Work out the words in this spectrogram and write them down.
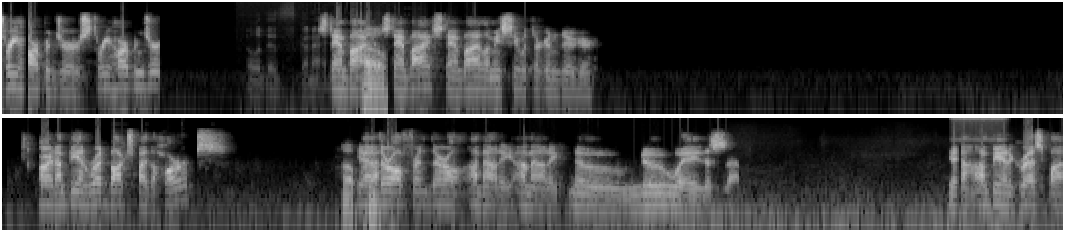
Three harbingers. Three harbingers. Oh, this is gonna. Stand by. Oh. Stand by. Stand by. Let me see what they're going to do here. All right, I'm being red boxed by the harps. Oh, Yeah, crap. they're all friend. They're all. I'm outie. I'm outie. No, no way. This is up. Yeah, I'm being aggressed by,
